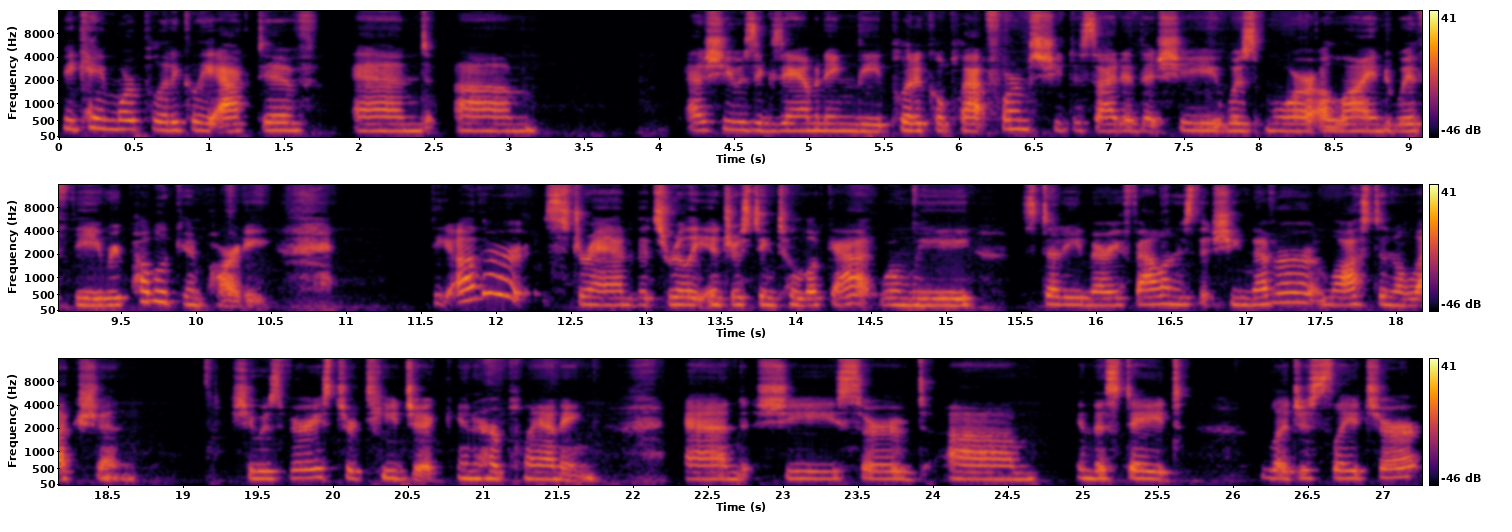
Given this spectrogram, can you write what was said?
became more politically active and um, as she was examining the political platforms, she decided that she was more aligned with the Republican Party. The other strand that's really interesting to look at when we study Mary Fallin is that she never lost an election. She was very strategic in her planning, and she served um, in the state legislature.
